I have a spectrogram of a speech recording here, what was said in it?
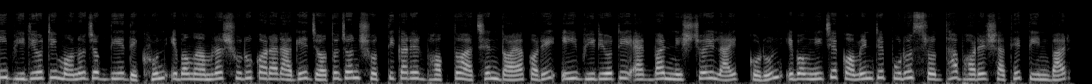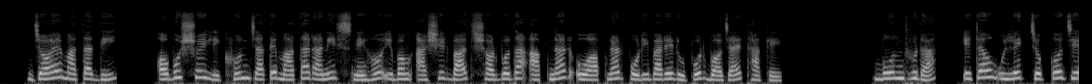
এই ভিডিওটি মনোযোগ দিয়ে দেখুন এবং আমরা শুরু করার আগে যতজন সত্যিকারের ভক্ত আছেন দয়া করে এই ভিডিওটি একবার নিশ্চয়ই লাইক করুন এবং নিচে কমেন্টে পুরো শ্রদ্ধা ভরের সাথে তিনবার, জয় মাতা দি অবশ্যই লিখুন যাতে মাতা রানীর স্নেহ এবং আশীর্বাদ সর্বদা আপনার ও আপনার পরিবারের উপর বজায় থাকে। বন্ধুরা, এটাও উল্লেখযোগ্য যে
